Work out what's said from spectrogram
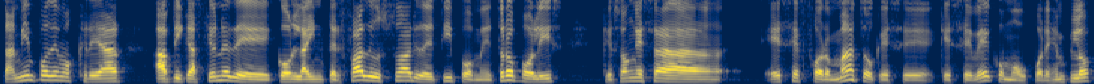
También podemos crear aplicaciones con la interfaz de usuario de tipo Metropolis, que son ese formato que se, ve como, por ejemplo,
